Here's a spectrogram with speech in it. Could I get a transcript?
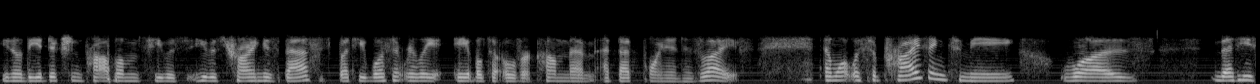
you know the addiction problems. He was he was trying his best, but he wasn't really able to overcome them at that point in his life. And what was surprising to me was that he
